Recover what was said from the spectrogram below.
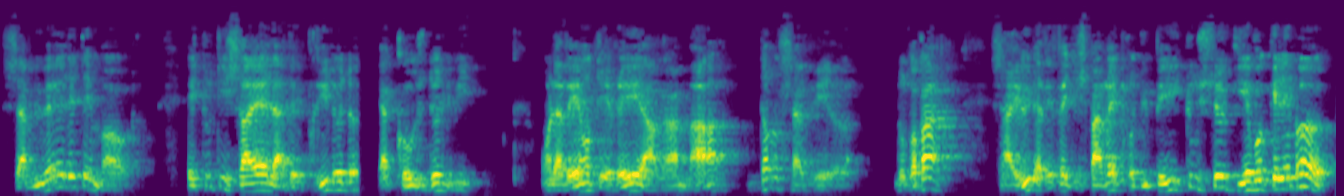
Samuel était mort, et tout Israël avait pris le deuil à cause de lui. On l'avait enterré à Rama, dans sa ville. D'autre part, Saül avait fait disparaître du pays tous ceux qui évoquaient les morts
